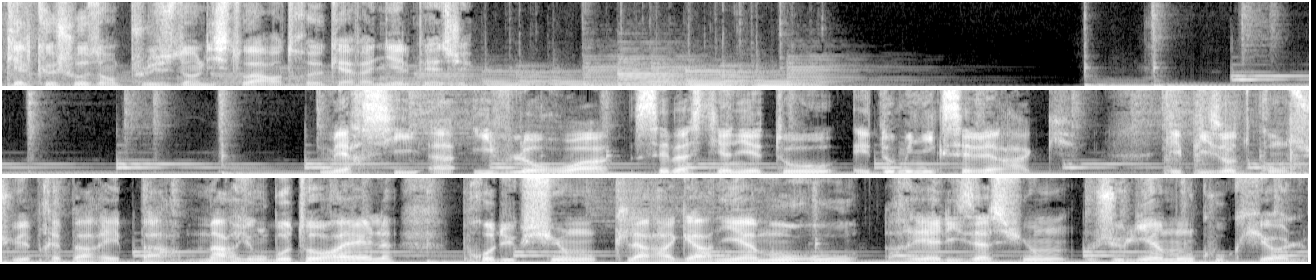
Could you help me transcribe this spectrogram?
quelque chose en plus dans l'histoire entre Cavani et le PSG. Merci à Yves Leroy, Sébastien Nieto et Dominique Sévérac. Épisode conçu et préparé par Marion Botorel, production Clara Garnier-Amouroux, réalisation Julien Moncouquiole.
